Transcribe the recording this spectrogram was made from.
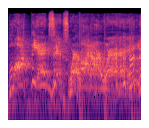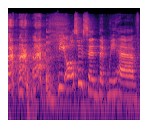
block the exits. We're on our way. he also said that we have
